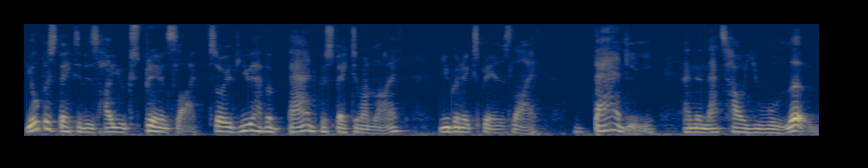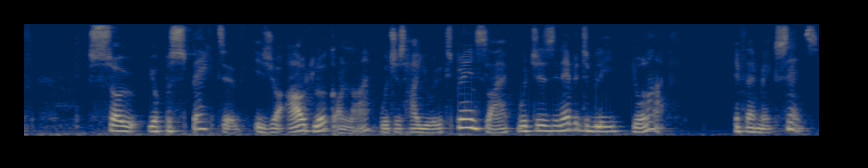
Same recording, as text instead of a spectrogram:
Your perspective is how you experience life. So, if you have a bad perspective on life, you're going to experience life badly, and then that's how you will live. So, your perspective is your outlook on life, which is how you will experience life, which is inevitably your life, if that makes sense.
